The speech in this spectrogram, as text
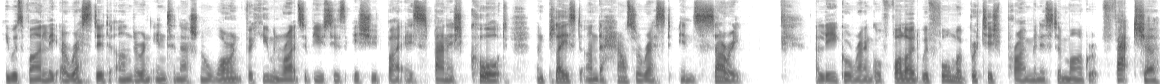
He was finally arrested under an international warrant for human rights abuses issued by a Spanish court and placed under house arrest in Surrey. A legal wrangle followed with former British Prime Minister Margaret Thatcher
